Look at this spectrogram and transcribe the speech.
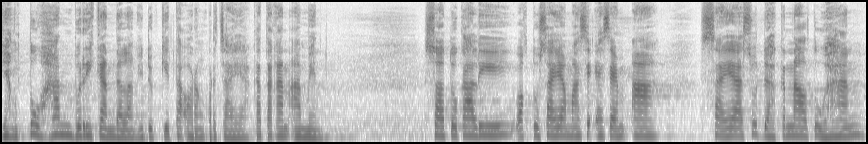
yang Tuhan berikan dalam hidup kita orang percaya. Katakan amin. Suatu kali waktu saya masih SMA, saya sudah kenal Tuhan.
